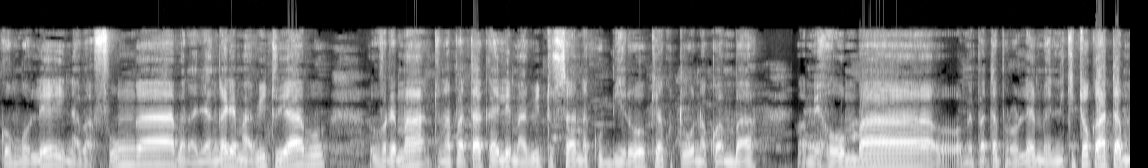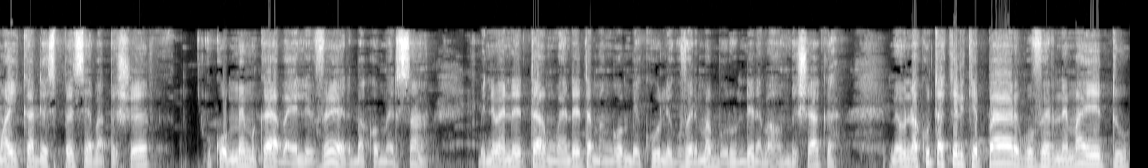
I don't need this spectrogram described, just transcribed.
congolais inabafunga bananyanganya mavitu yabo. Vraiment tunapataka ile mavitu sana kubiro kia kutuona kwamba wamehomba wamepata probleme. Nikitoka hata mwaika d'espèce ya bapeshere huko meme ba ya baelever bacommerçant bene baendeta ta mangombe kule guvernema burundi na bahombeshaka me unakuta quelque part guvernema yetu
